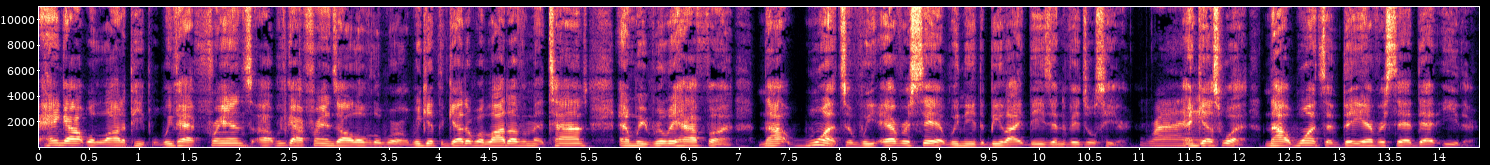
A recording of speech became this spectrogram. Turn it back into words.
hang out with a lot of people. We've had friends, uh, we've got friends all over the world. We get together with a lot of them at times and we really have fun. Not once have we ever said we need to be like these individuals here. Right. And guess what? Not once have they ever said that either.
